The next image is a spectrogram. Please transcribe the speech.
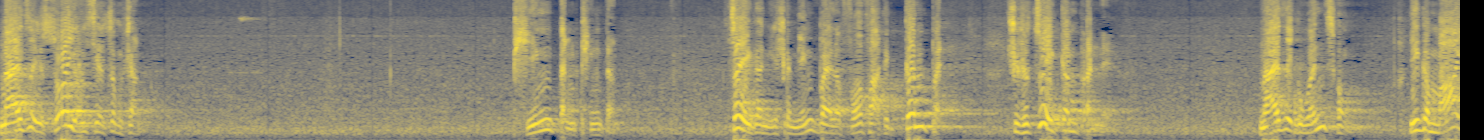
乃至于所有一切众生。平等，平等。这个你是明白了佛法的根本，这是最根本的。乃至一个蚊虫，一个蚂蚁，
